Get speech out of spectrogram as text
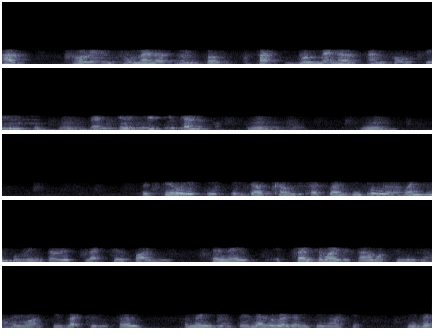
I've told in so manner, no, so such good manner and so sweet, Hmm. then in English it cannot come. Uh-huh. Hmm. But still, it, it, it does come because when people when people read those lectures by you, then they it's straight away they say, I want to meet Nahenwan. These lectures are so amazing. They've never read anything like it, even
